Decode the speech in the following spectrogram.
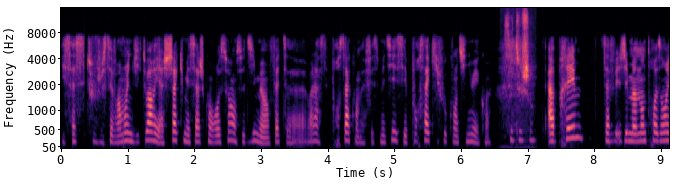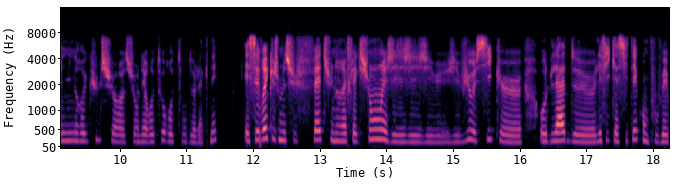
Et ça, c'est vraiment une victoire. Et à chaque message qu'on reçoit, on se dit, mais en fait, voilà, c'est pour ça qu'on a fait ce métier. C'est pour ça qu'il faut continuer, quoi. C'est touchant. Après, j'ai maintenant trois ans et demi de recul sur, sur les retours autour de l'acné. Et c'est vrai que je me suis fait une réflexion et j'ai vu aussi que, au-delà de l'efficacité qu'on pouvait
